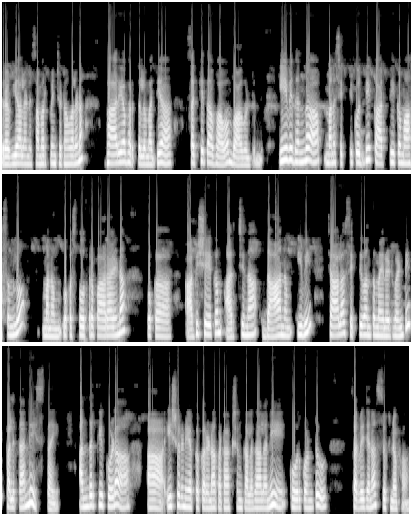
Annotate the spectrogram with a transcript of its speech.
ద్రవ్యాలను సమర్పించడం వలన భార్యాభర్తల మధ్య సఖ్యతాభావం బాగుంటుంది. ఈ విధంగా మన శక్తి కొద్దీ కార్తీక మాసంలో మనం ఒక స్తోత్ర పారాయణ ఒక అభిషేకం అర్చన దానం ఇవి చాలా శక్తివంతమైనటువంటి ఫలితాన్ని ఇస్తాయి. అందరికీ కూడా ఆ ఈశ్వరుని యొక్క కరుణా కటాక్షం కలగాలని కోరుకుంటూ సర్వేజన సుఖినభావం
